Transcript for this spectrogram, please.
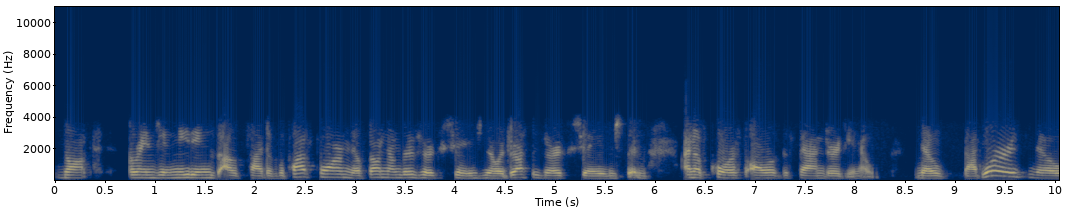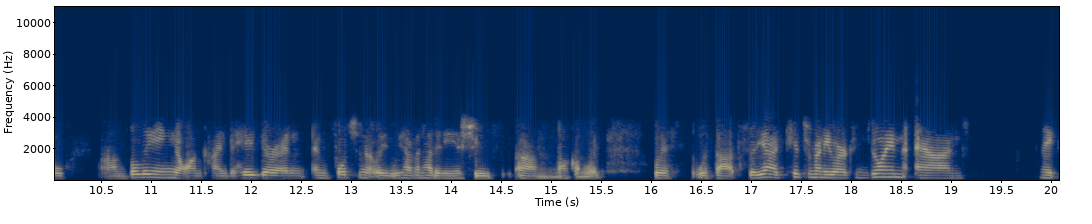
not arranging meetings outside of the platform. No phone numbers are exchanged, no addresses are exchanged, and and of course all of the standard, you know, no bad words, no um, bullying, no unkind behavior, and and fortunately we haven't had any issues, um, knock on wood, with with that. So yeah, kids from anywhere can join and make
